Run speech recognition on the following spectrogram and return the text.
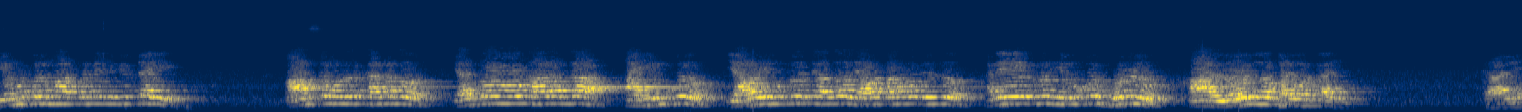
ఎముకలు మాత్రమే మిగులుతాయి. మాంసం ఉండదు కళ్ళలో ఎంతో కాలంగా ఆ ఎముకలు ఎవరి ఎముకలు తెలదో ఎవరి తనలో తెలుసు అనేక మంది ఎముకలు గుళ్ళు ఆ లోయలో పడి ఉంటాయి. కానీ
